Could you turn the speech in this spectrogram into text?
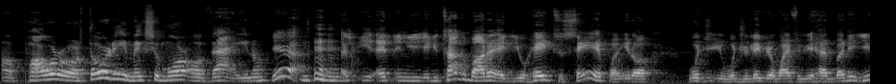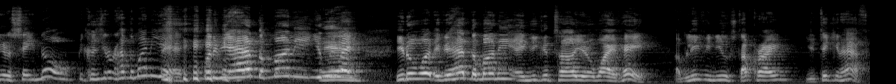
uh, power or authority makes you more of that, you know? Yeah, and, and, and you, and you talk about it, and you hate to say it, but you know, would you would you leave your wife if you had money? You're gonna say no because you don't have the money yet. but if you had the money, you'd Yeah. be like, you know what? If you had the money and you could tell your wife, hey, I'm leaving you. Stop crying. You're taking half.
